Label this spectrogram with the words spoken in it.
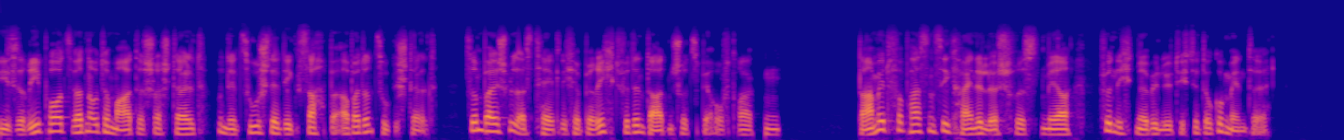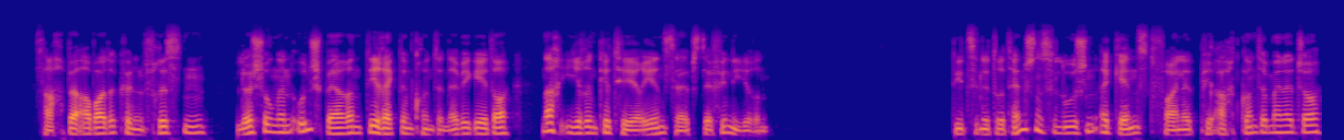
Diese Reports werden automatisch erstellt und den zuständigen Sachbearbeitern zugestellt, zum Beispiel als täglicher Bericht für den Datenschutzbeauftragten. Damit verpassen Sie keine Löschfristen mehr für nicht mehr benötigte Dokumente. Sachbearbeiter können Fristen, Löschungen und Sperren direkt im Content Navigator nach ihren Kriterien selbst definieren. Die Zenit Retention Solution ergänzt FileNet P8 Content Manager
